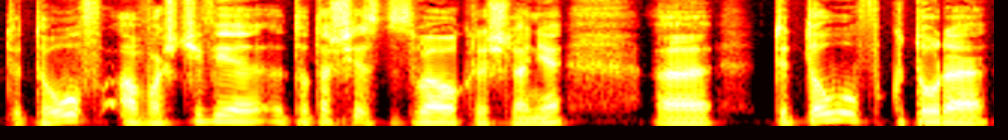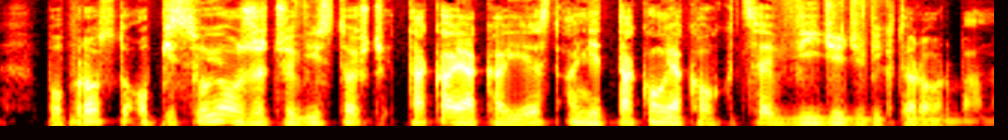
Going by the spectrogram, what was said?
tytułów, a właściwie to też jest złe określenie, tytułów, które po prostu opisują rzeczywistość taka, jaka jest, a nie taką, jaką chce widzieć Viktor Orban.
